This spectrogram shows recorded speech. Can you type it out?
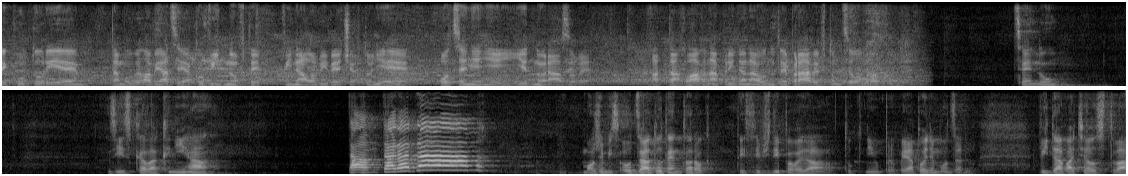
tej kultúry je tam oveľa viacej, ako vidno v tej finálový večer. To nie je ocenenie jednorázové. A tá hlavná pridaná hodnota je práve v tom celom roku. Cenu získava kniha. Tam, taradám! Môžem ísť odzadu tento rok? Ty si vždy povedal tú knihu prvú. Ja pôjdem odzadu. Vydavateľstva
